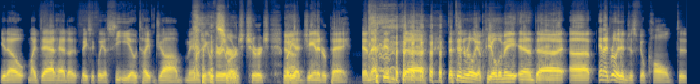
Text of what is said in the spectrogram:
you know my dad had a basically a CEO type job managing a very Sure. large church, but he had janitor pay, and that didn't uh, that didn't really appeal to me, and uh, uh, and I really didn't just feel called to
